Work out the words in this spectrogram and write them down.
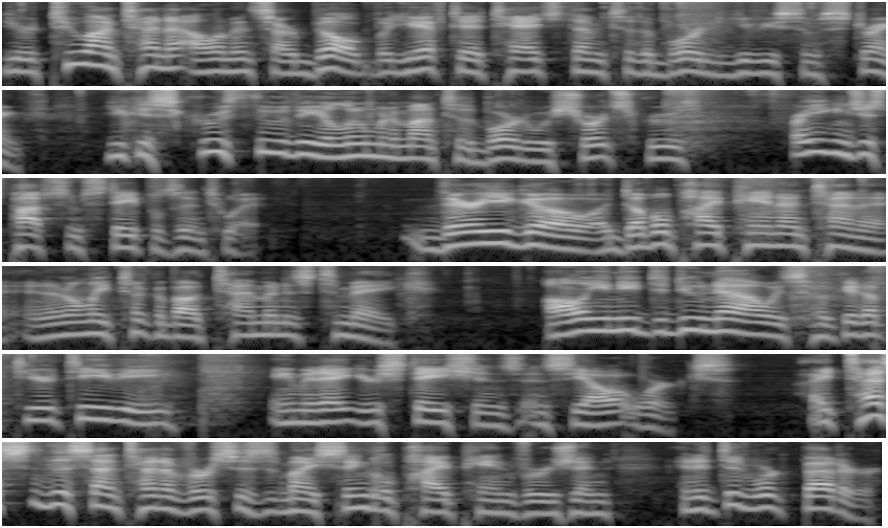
Your two antenna elements are built, but you have to attach them to the board to give you some strength. You can screw through the aluminum onto the board with short screws, or you can just pop some staples into it. There you go, a double pie pan antenna, and it only took about 10 minutes to make. All you need to do now is hook it up to your TV, aim it at your stations, and see how it works. I tested this antenna versus my single pie pan version, and it did work better.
